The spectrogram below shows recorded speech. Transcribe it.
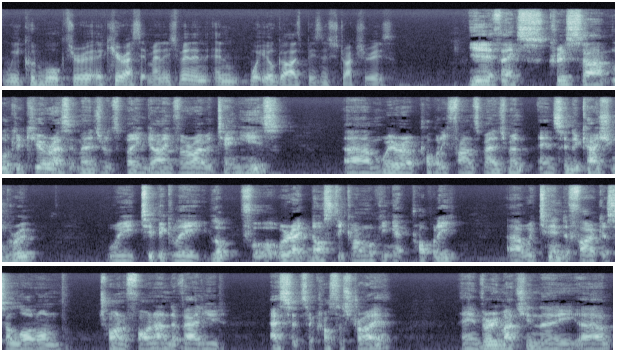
we could walk through Acure Asset Management and, and what your guys' business structure is. Yeah, thanks, Chris. Uh, look, Acure Asset Management's been going for over 10 years. Um, we're a property funds management and syndication group we typically look for, we're agnostic on looking at property. Uh, we tend to focus a lot on trying to find undervalued assets across Australia and very much in the, um,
